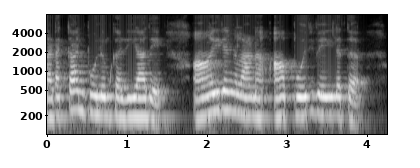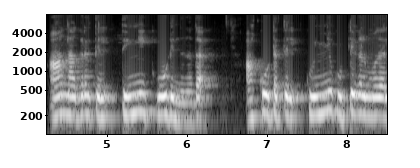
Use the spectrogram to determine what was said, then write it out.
കടക്കാൻ പോലും കഴിയാതെ ആയിരങ്ങളാണ് ആ പൊരിവെയിലത്ത് ആ നഗരത്തിൽ തിങ്ങിക്കൂടി നിന്നത്. അക്കൂട്ടത്തിൽ കുഞ്ഞു കുട്ടികൾ മുതൽ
